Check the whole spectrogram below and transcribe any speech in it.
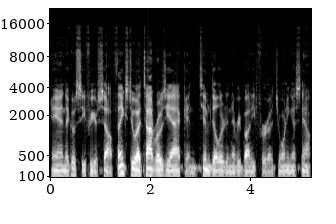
and uh, go see for yourself. Thanks to uh, Todd Rosiak and Tim Dillard and everybody for uh, joining us now.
